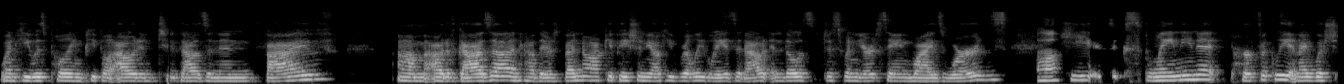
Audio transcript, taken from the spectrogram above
when he was pulling people out in 2005 um, out of Gaza and how there's been no occupation. You know, he really lays it out. And those, just when you're saying wise words, uh-huh. he is explaining it perfectly. And I wish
